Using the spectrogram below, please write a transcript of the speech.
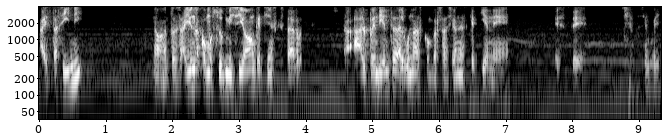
a esta Cindy, ¿no? Entonces hay una como submisión que tienes que estar a- al pendiente de algunas conversaciones que tiene este, ¿cómo se llama ese güey?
